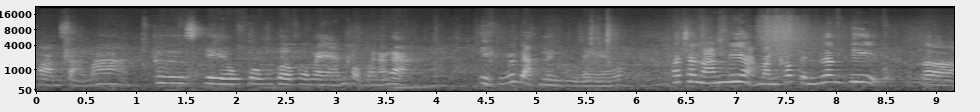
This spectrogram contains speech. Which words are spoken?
ความสามารถ คือสกิลเปอร์ฟอร์แมนซ์ของพนักงาน อีกระดับหนึ่งอยู่แล้ว เพราะฉะนั้นเนี่ยมันก็เป็นเรื่องที่เอ่อ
